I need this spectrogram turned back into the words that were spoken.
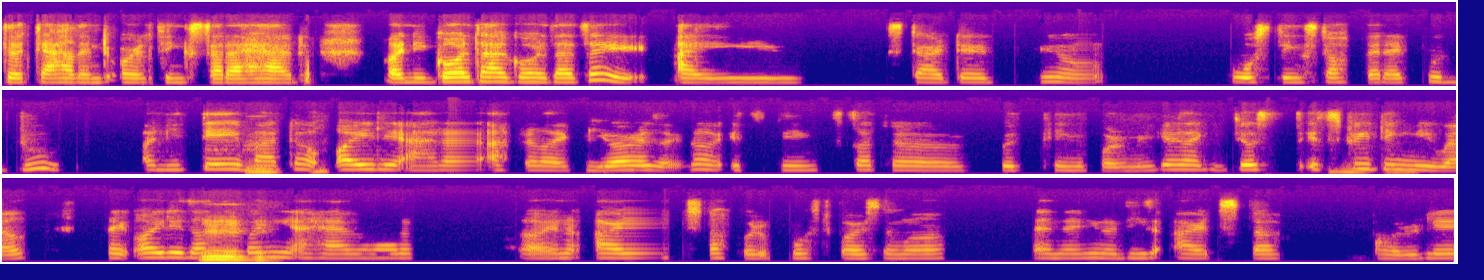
the talent or things that I had अनि गर्दा गर्दा चाहिँ I started you know posting stuff that I could do अनि त्यहीबाट अहिले आएर आफ्टर लाइक इयर्स होइन it's being such a good thing for me क्या like just it's treating me well like अहिले जति पनि आई हेभ होइन आर्ट स्टफहरू पोस्ट गर्छु म and then you know these art स्टफहरूले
